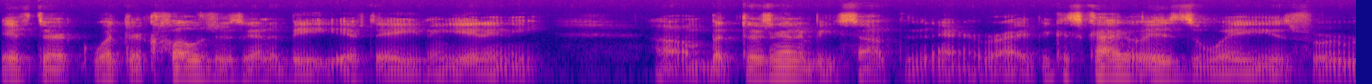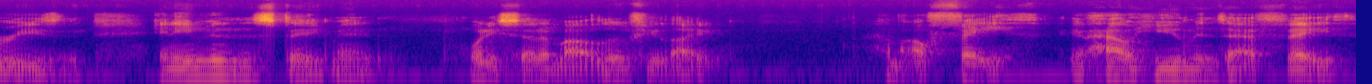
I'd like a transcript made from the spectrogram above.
if they're what their closure is gonna be, if they even get any. Um, but there's gonna be something there, right? Because Kaido is the way he is for a reason. And even the statement, what he said about Luffy, like about faith and how humans have faith.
